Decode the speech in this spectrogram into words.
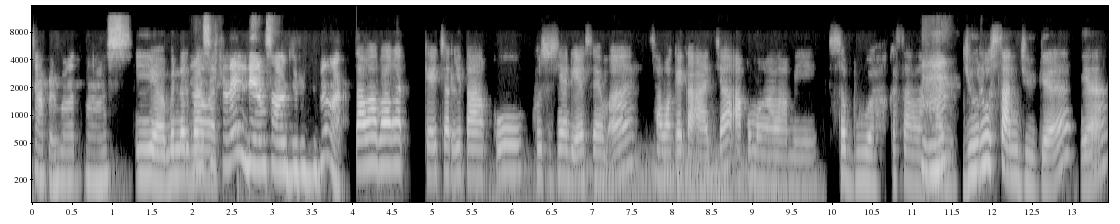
capek banget males. Iya, bener nah sih banget. kalian ada yang salah juru juga nggak? Sama banget. Kayak cerita aku, khususnya di SMA, sama kayak Kak Aca, aku mengalami sebuah kesalahan jurusan juga, ya.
